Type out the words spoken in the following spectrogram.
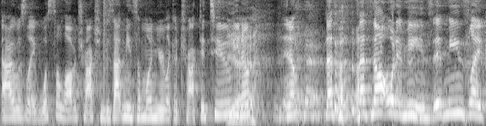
I was like, "What's the law of attraction? Does that mean someone you're like attracted to? Yeah, you know, yeah. you know, that's that's not what it means. It means like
